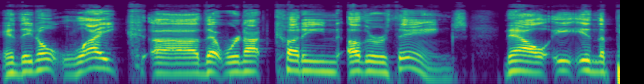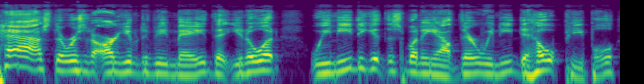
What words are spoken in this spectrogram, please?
and they don't like uh, that we're not cutting other things. Now, in the past, there was an argument to be made that, you know what, we need to get this money out there, we need to help people.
